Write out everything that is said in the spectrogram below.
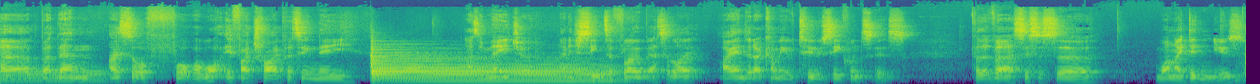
Uh, but then I sort of thought, well, what if I try putting the as a major? And it just seemed to flow better. Like I ended up coming with two sequences for the verse. This is the one I didn't use.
